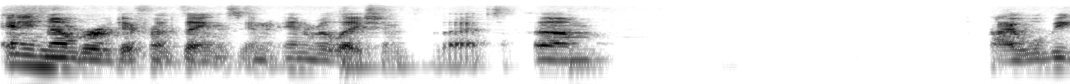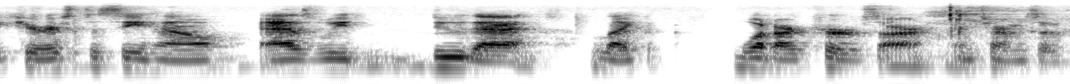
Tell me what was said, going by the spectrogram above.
any number of different things in, in relation to that. Um, I will be curious to see how, as we do that, like what our curves are in terms of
